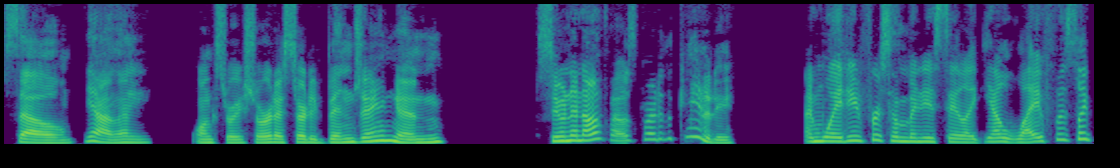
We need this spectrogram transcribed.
So, yeah, then long story short, I started binging and soon enough, I was part of the community. I'm waiting for somebody to say, like, yeah, life was like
